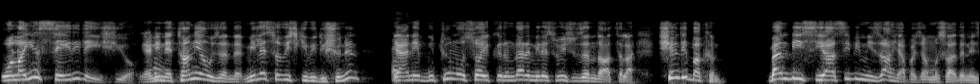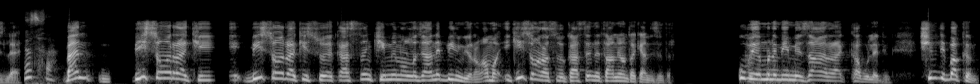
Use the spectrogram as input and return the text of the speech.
olayın seyri değişiyor. Yani Hı. Netanyahu üzerinde Milosevic gibi düşünün. Yani bütün o soykırımlar Milosevic üzerinde attılar. Şimdi bakın ben bir siyasi bir mizah yapacağım müsaadenizle. Lütfen. Ben bir sonraki bir sonraki suikastın kimin olacağını bilmiyorum ama iki sonraki suikastın Netanyahu'nun da kendisidir. Bu benim bunu bir mizah olarak kabul edin. Şimdi bakın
